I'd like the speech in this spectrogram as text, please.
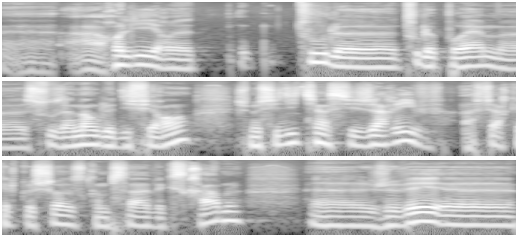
euh, à relire euh, tout le, tout le poème sous un angle différent, je me suis dit, tiens, si j'arrive à faire quelque chose comme ça avec Scrabble, je vais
